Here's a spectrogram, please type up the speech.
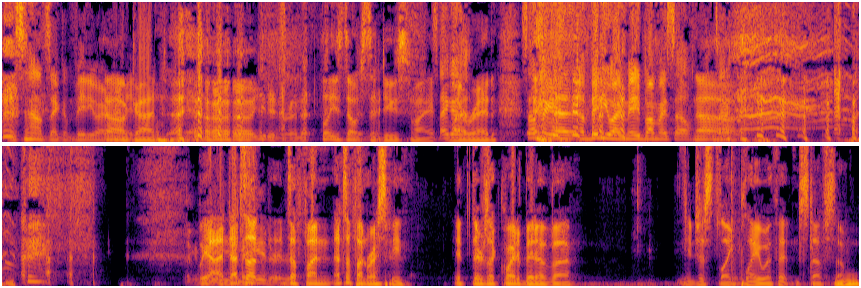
That sounds like a video. I made. Oh rented. God. Yeah. you didn't rent it. Please don't seduce my like my a- red. Sounds like a, a video I made by myself. No. one time. But yeah, that's a it's a fun that's a fun recipe. It there's like quite a bit of uh, you just like play with it and stuff. So Mhm.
